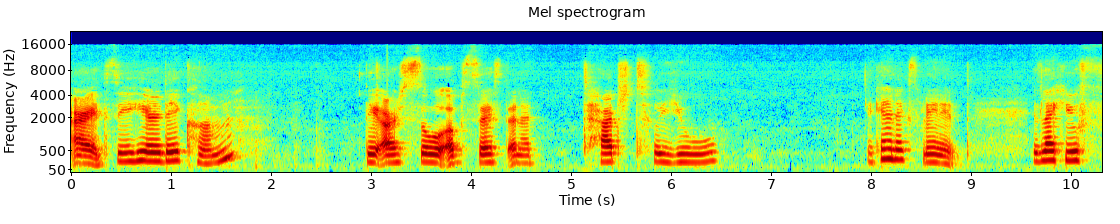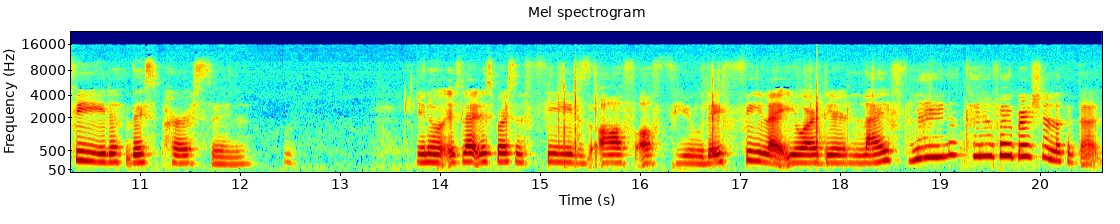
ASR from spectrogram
All right, see here they come they are so obsessed and attached to you. I can't explain it. It's like you feed this person. You know, it's like this person feeds off of you. They feel like you are their lifeline kind of vibration. Look at that.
